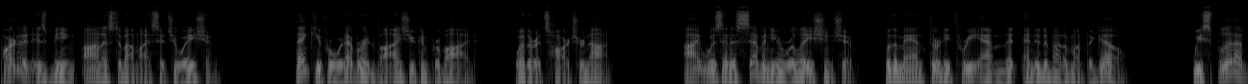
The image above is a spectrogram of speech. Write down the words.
Part of it is being honest about my situation. Thank you for whatever advice you can provide, whether it's harsh or not. I was in a seven-year relationship with a man 33M that ended about a month ago. We split up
